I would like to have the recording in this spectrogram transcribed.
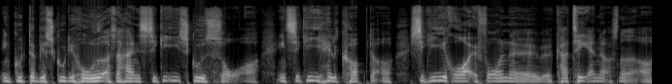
En gut, der bliver skudt i hovedet, og så har en CGI-skudsår, og en CGI-helikopter, og CGI-røg foran øh, karaktererne og sådan noget. Og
